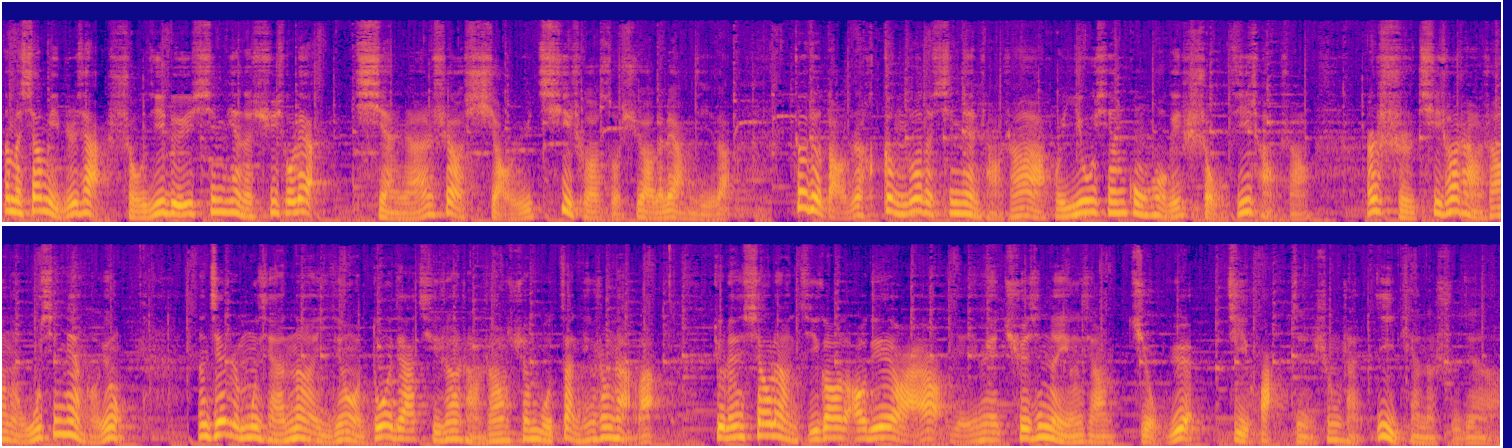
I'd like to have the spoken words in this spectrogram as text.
那么相比之下，手机对于芯片的需求量显然是要小于汽车所需要的量级的，这就导致更多的芯片厂商啊，会优先供货给手机厂商。而使汽车厂商呢无芯片可用，那截止目前呢，已经有多家汽车厂商宣布暂停生产了，就连销量极高的奥迪 A6L 也因为缺芯的影响，九月计划仅生产一天的时间啊。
